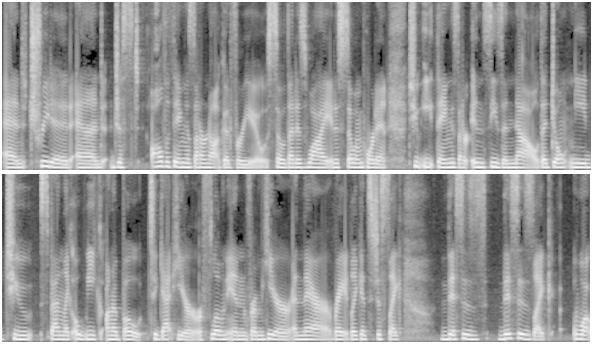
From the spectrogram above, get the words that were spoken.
and treated and just all the things that are not good for you. So that is why it is so important to eat things that are in season now that don't need to spend like a week on a boat to get here or flown in from here and there, right? Like it's just like this is this is like what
